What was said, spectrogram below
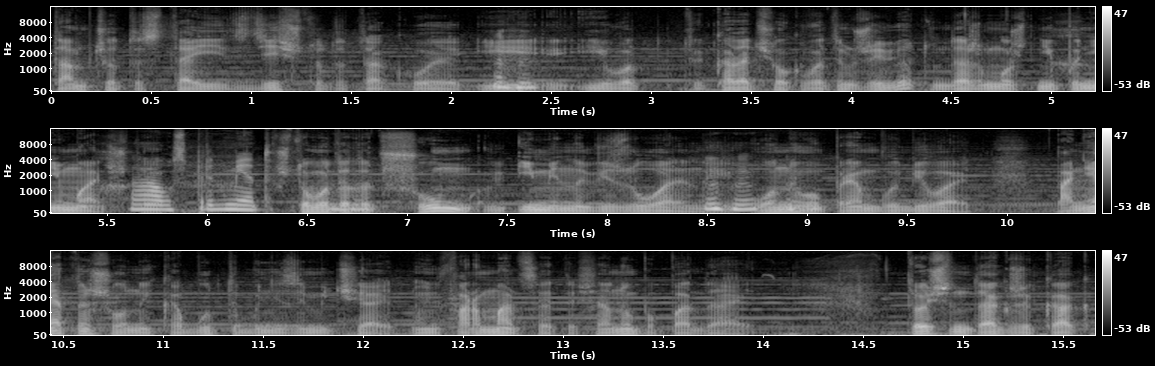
там что-то стоит, здесь что-то такое. И, угу. и вот когда человек в этом живет, он даже может не понимать, Хаос что, предметов. что вот угу. этот шум именно визуальный, угу. он его прям выбивает. Понятно, что он их как будто бы не замечает, но информация это все равно попадает. Точно так же, как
